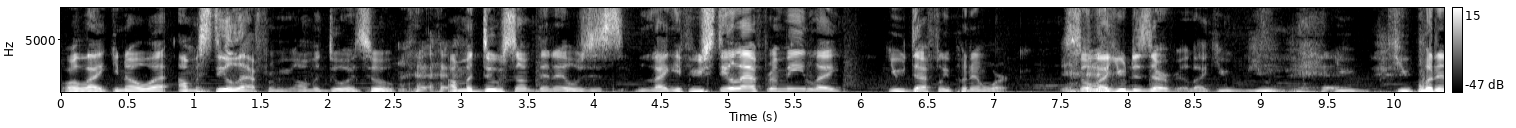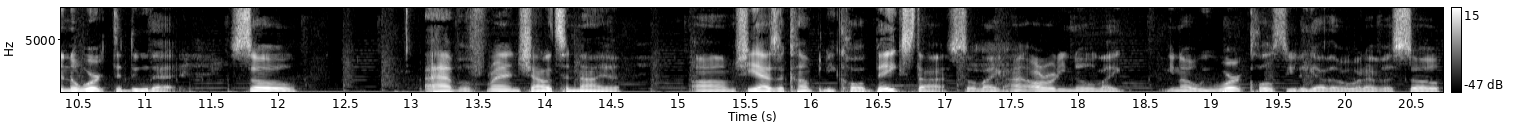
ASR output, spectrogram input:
Or like, you know what? I'm gonna steal that from you. I'm gonna do it too. I'm gonna do something that was just like if you steal that from me, like you definitely put in work. So like you deserve it. Like you you you you put in the work to do that. So I have a friend, shout out to Naya. Um, she has a company called Bake Star. So like I already know like, you know, we work closely together or whatever. So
